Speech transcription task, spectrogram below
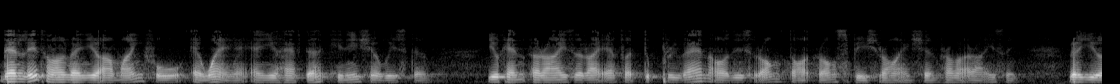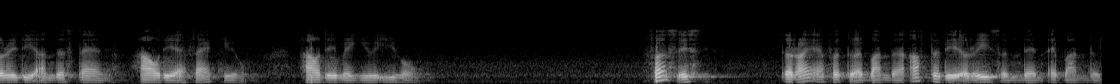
Then later on, when you are mindful, aware, and you have the initial wisdom, you can arise the right effort to prevent all this wrong thought, wrong speech, wrong action from arising, where you already understand how they affect you, how they make you evil. First is the right effort to abandon. After they arisen, then abandon.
